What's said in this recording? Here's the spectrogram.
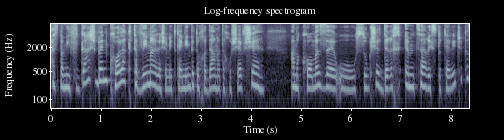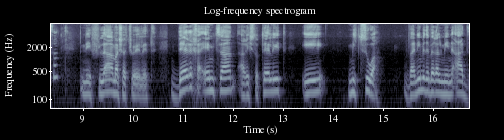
אז במפגש בין כל הכתבים האלה שמתקיימים בתוך אדם, אתה חושב שהמקום הזה הוא סוג של דרך אמצע אריסטוטלית שכזאת? נפלא מה שאת שואלת. דרך האמצע האריסטוטלית היא מיצוע, ואני מדבר על מנעד.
